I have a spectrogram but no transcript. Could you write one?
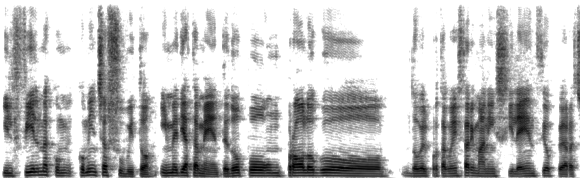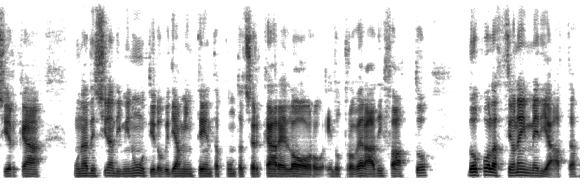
Il film com- comincia subito, immediatamente, dopo un prologo dove il protagonista rimane in silenzio per circa una decina di minuti lo vediamo intento appunto a cercare l'oro e lo troverà di fatto, dopo l'azione è immediata.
